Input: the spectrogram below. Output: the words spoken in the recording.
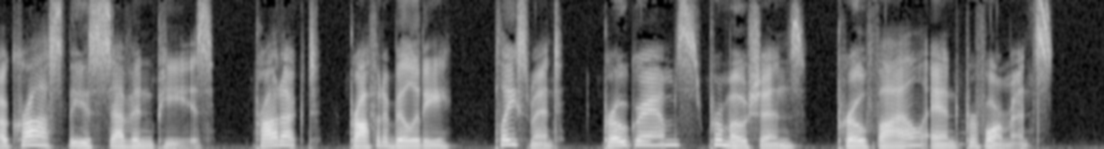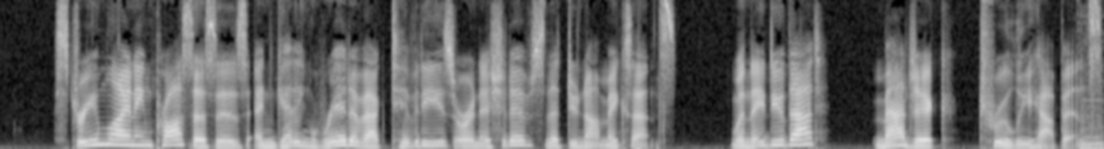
across these seven P's product, profitability, placement, programs, promotions, profile, and performance. Streamlining processes and getting rid of activities or initiatives that do not make sense. When they do that, magic truly happens.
